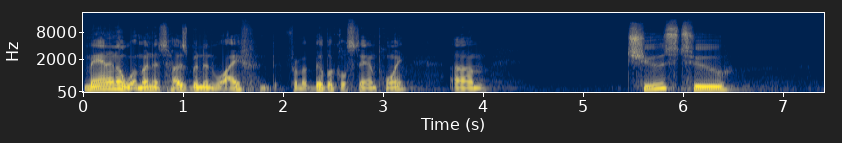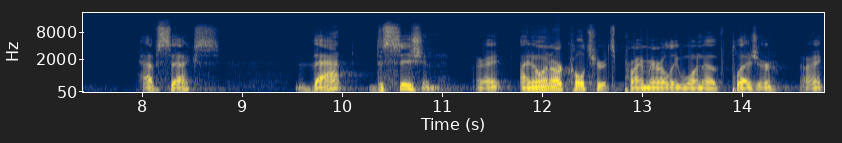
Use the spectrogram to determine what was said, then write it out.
man and a woman, as husband and wife, from a biblical standpoint, um, choose to have sex, that decision, all right, I know in our culture it's primarily one of pleasure, all right.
